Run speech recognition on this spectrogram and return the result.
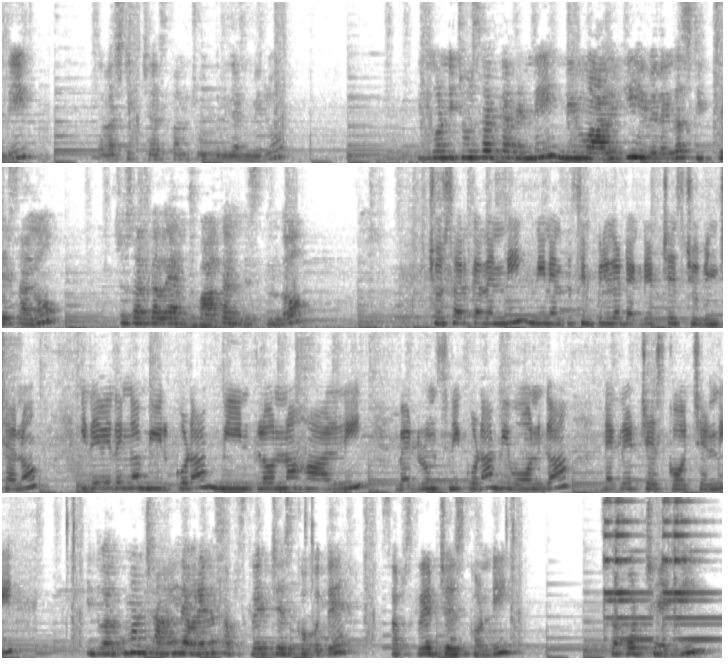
అండి ఎలా స్టిక్ చేస్తానో చూద్దరు కానీ మీరు. ఇదిగోండి చూసారు కదండి? నేను వాళ్ళకి ఈ విధంగా స్టిక్ చేశాను. చూసారు కదా ఎంత బాగా కనిపిస్తుందో? చూసారు కదండి? నేను ఎంత సింపుల్గా డెకరేట్ చేసి చూపించానో. ఇదే విధంగా మీరు కూడా మీ ఇంట్లో ఉన్న హాల్ని బెడ్రూమ్స్ని కూడా మీ ఓన్గా డెకరేట్ చేసుకోవచ్చండి. ఇంతవరకు మన ఛానల్ని ఎవరైనా సబ్స్క్రైబ్ చేసుకోకపోతే సబ్స్క్రైబ్ చేసుకోండి. సపోర్ట్ చేయండి.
